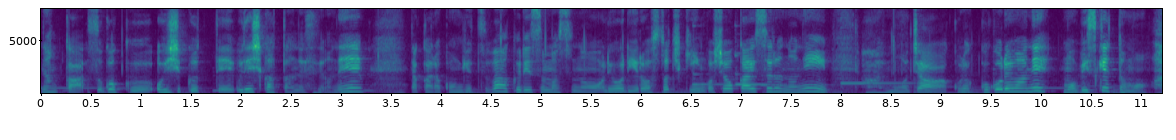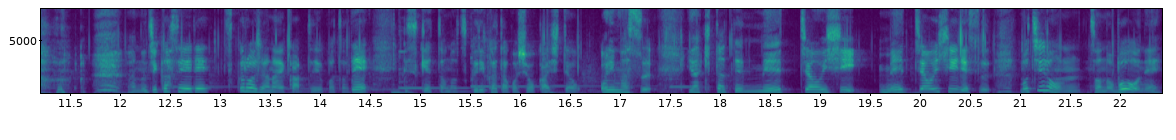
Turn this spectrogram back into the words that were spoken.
なんかすごく美味しくって嬉しかったんですよね。だから今月はクリスマスの料理ローストチキンご紹介するのにあもうじゃあこれこれはねもうビスケットも あの自家製で作ろうじゃないかということでビスケットの作り方ご紹介しております。焼きたてめっちゃ美味しい。めっちゃ美味しいです。もちろんその某ね。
